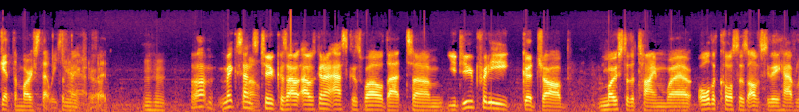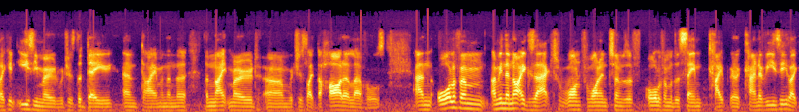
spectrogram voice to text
get the most that we To can out of it. Mhm. Well, that makes sense Wow. too, because I, I was going to ask as well that um, you do pretty good job most of the time where all the courses obviously they have like an easy mode which is the day and time and then the, the night mode um, which is like the harder levels. And all of them i mean they're not exact one for one in terms of all of them are the same type uh, kind of easy. Like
